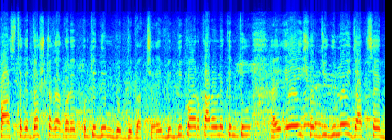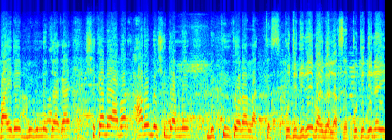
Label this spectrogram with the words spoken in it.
পাঁচ থেকে দশ টাকা করে প্রতিদিন বৃদ্ধি পাচ্ছে। এই বৃদ্ধি পাওয়ার কারণে কিন্তু, এই- সবজিগুলোই যাচ্ছে বাইরের বিভিন্ন জায়গায়, সেখানে আবার আরও বেশি দামে বিক্রি করা লাগতেছে। প্রতিদিনই বাড়বে লাগছে। প্রতিদিনই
